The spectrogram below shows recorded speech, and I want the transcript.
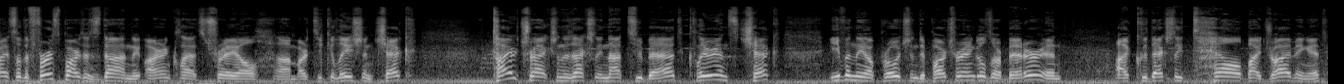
All right, so the first part is done, the Ironclads Trail. Um, articulation check. Tire traction is actually not too bad. Clearance check. Even the approach and departure angles are better and I could actually tell by driving it.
